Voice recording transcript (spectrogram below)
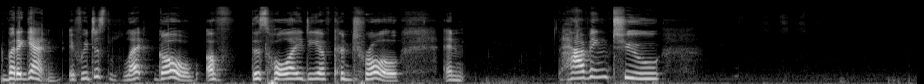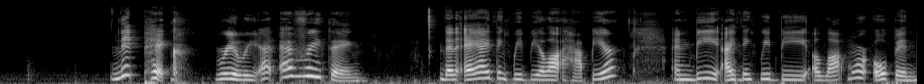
But again, if we just let go of this whole idea of control and having to nitpick really at everything then A, I think we'd be a lot happier. And B, I think we'd be a lot more open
